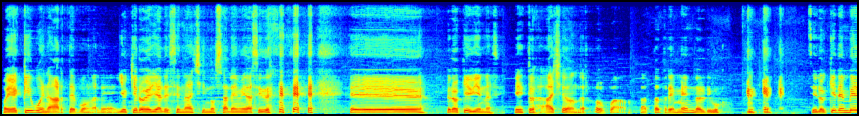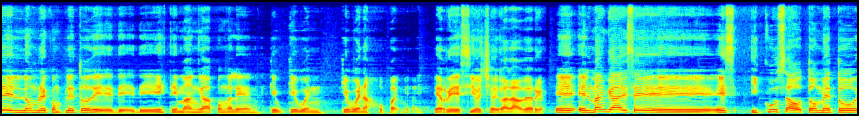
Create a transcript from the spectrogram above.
Oye, qué buen arte, póngale. Yo quiero ver ya la escena H y no sale, mira así de... Eh, pero qué bien así. Esto es H donde wow, está, está tremendo el dibujo. Si lo quieren ver el nombre completo de, de- de este manga, póngale. Qué, qué buen. Qué buena jopa, mira ahí. R18, a la verga. Eh, el manga ese eh, es Ikusa Otome to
